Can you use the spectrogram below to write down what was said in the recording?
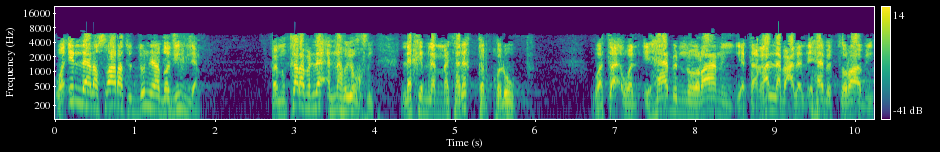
وإلا لصارت الدنيا ضجيجا. فمن كرم الله أنه يخفي. لكن لما ترق القلوب والايهاب النوراني يتغلب على الايهاب الترابي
